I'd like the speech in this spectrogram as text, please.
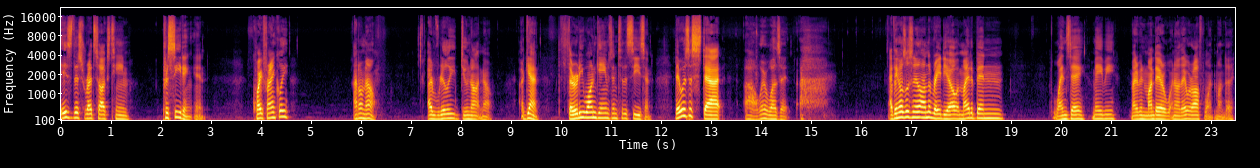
is this Red Sox team proceeding in? Quite frankly, I don't know. I really do not know. Again, 31 games into the season. There was a stat. Oh, where was it? I think I was listening on the radio. It might have been Wednesday, maybe. Might have been Monday or no, they were off one Monday.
